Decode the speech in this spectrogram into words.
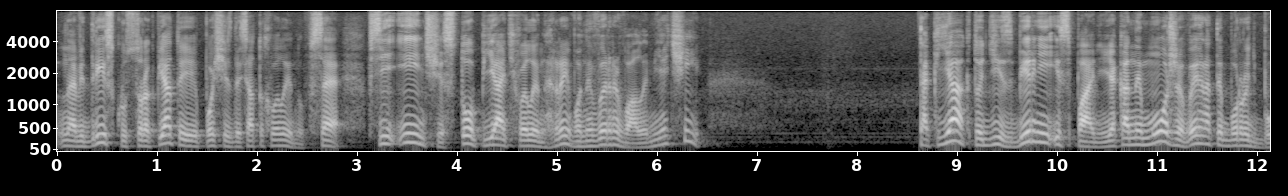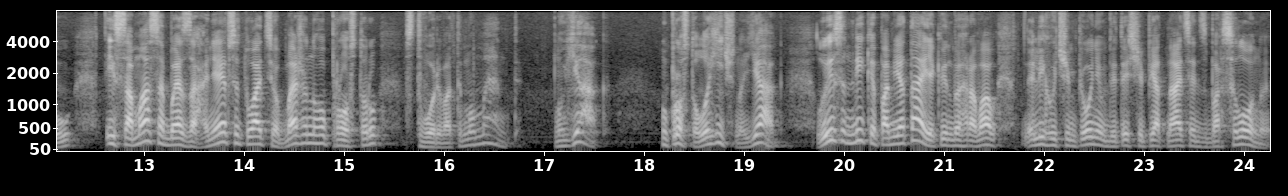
на відрізку з 45 по 60 хвилину. Все. Всі інші 105 хвилин гри вони виривали м'ячі. Так як тоді збірній Іспанії, яка не може виграти боротьбу і сама себе заганяє в ситуацію обмеженого простору, створювати моменти? Ну як? Ну просто логічно, як? Луїс Енріке пам'ятає, як він вигравав Лігу Чемпіонів 2015 з Барселоною.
